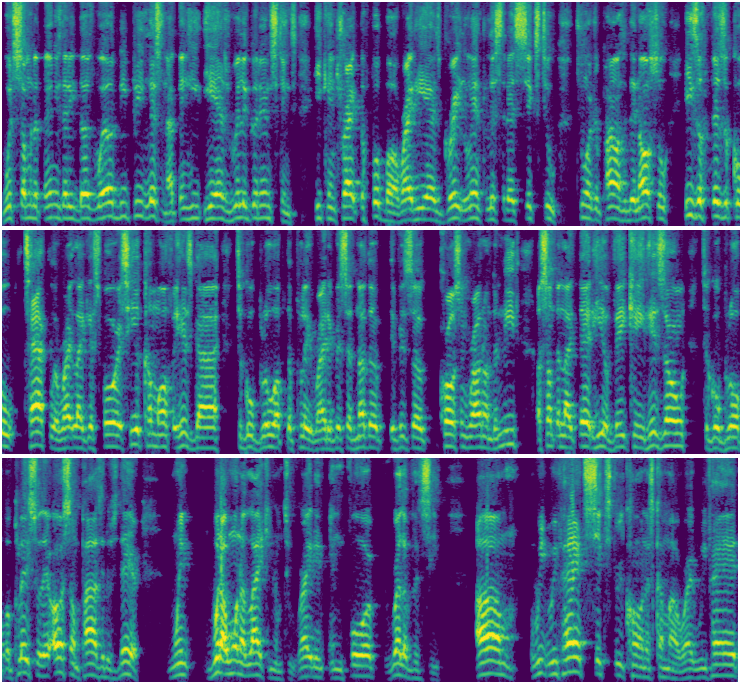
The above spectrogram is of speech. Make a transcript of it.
With some of the things that he does well, DP. Listen, I think he, he has really good instincts. He can track the football, right? He has great length listed at 6'2, 200 pounds. And then also he's a physical tackler, right? Like as far as he'll come off of his guy to go blow up the play, right? If it's another, if it's a crossing route underneath or something like that, he'll vacate his zone to go blow up a play. So there are some positives there. When what I want to liken him to, right? And, and for relevancy. Um, we we've had six three corners come out, right? We've had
